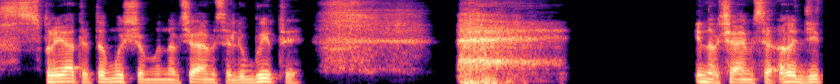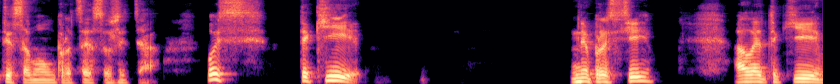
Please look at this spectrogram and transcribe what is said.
сприяти тому, що ми навчаємося любити і навчаємося радіти самому процесу життя. Ось такі непрості, але такі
